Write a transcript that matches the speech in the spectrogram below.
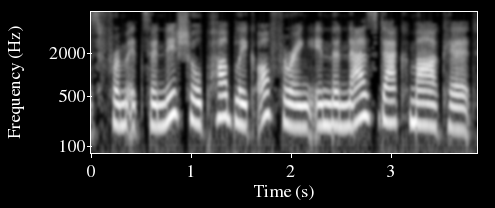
from its initial public offering in the Nasdaq market.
